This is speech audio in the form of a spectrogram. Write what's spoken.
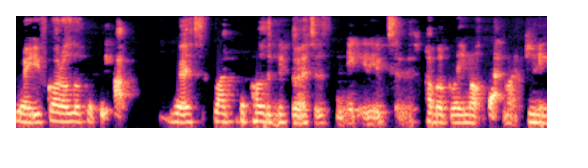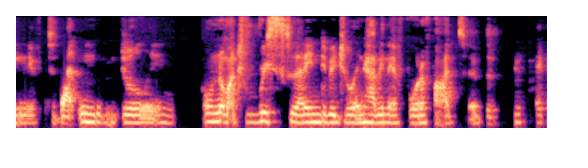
you know, you've got to look at the up versus like the positive versus the negatives, and there's probably not that much negative to that individual in, or not much risk to that individual in having their four to five serves of tempeh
